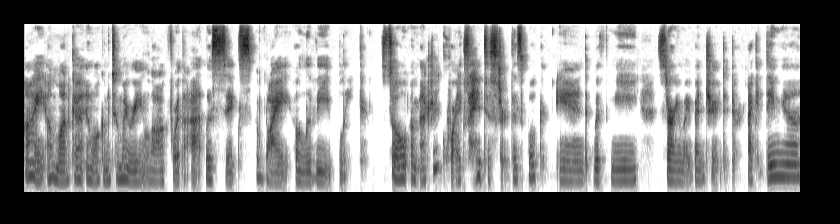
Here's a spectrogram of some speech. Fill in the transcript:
Hi, I'm Monica and welcome to my reading log for the Atlas 6 by Olivia Blake. So I'm actually quite excited to start this book and with me starting my venture into dark academia,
